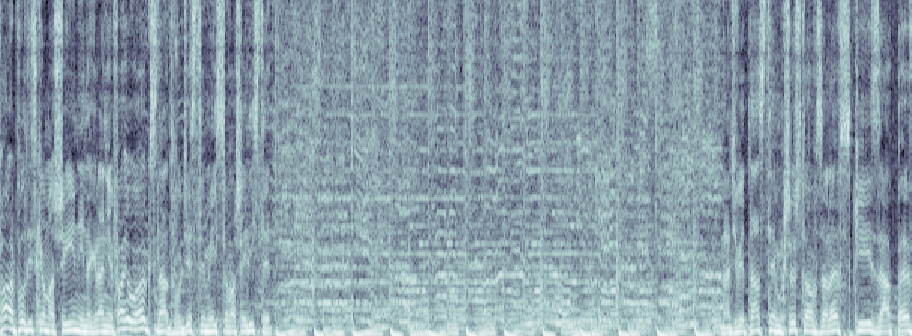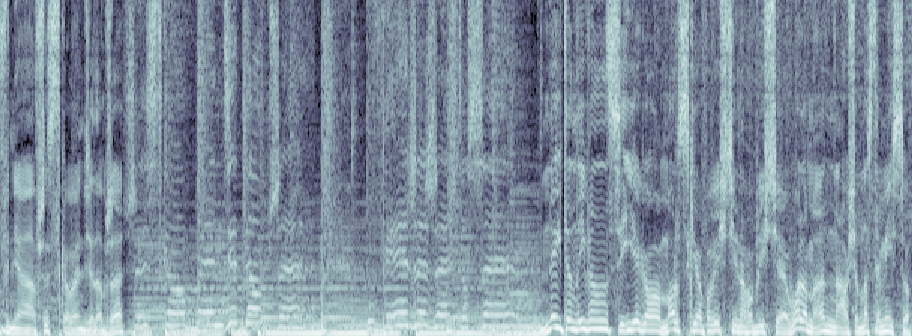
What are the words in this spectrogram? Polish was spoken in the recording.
Purple Disco Machine i nagranie Fireworks na 20 miejscu waszej listy. Na 19 Krzysztof Zalewski zapewnia, wszystko będzie dobrze. Wszystko będzie dobrze. Uwierzę, że to sen. Nathan Evans i jego morskie opowieści na pobliście Wallerman na 18 miejscu.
